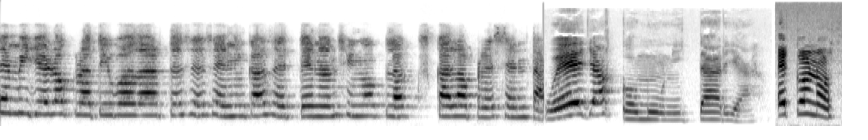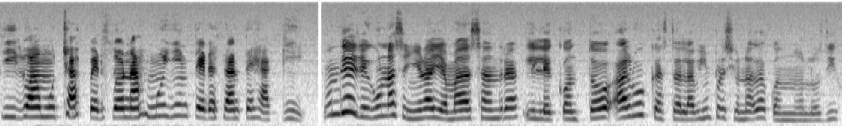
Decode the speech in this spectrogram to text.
Semillero Creativo de Artes Escénicas de Tenancingo Tlaxcala presenta Huella Comunitaria. He conocido a muchas personas muy interesantes aquí. Un día llegó una señora llamada Sandra y le contó algo que hasta la vi impresionada cuando nos los dijo.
